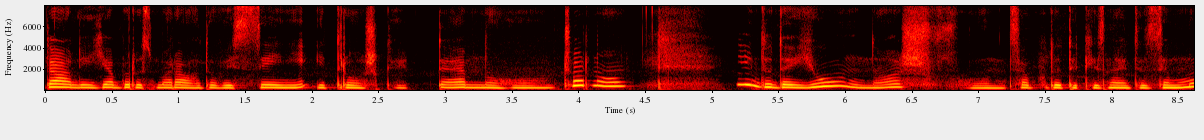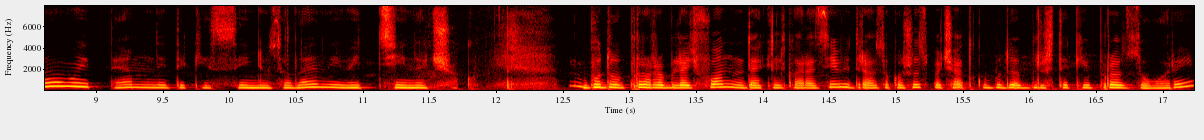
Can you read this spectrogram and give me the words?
Далі я беру смарагдовий синій і трошки темного чорного. І додаю наш фон. Це буде такий, знаєте, зимовий, темний, такий синьо-зелений відтіночок. Буду проробляти фон декілька разів, відразу кажу, спочатку буде більш такий прозорий.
